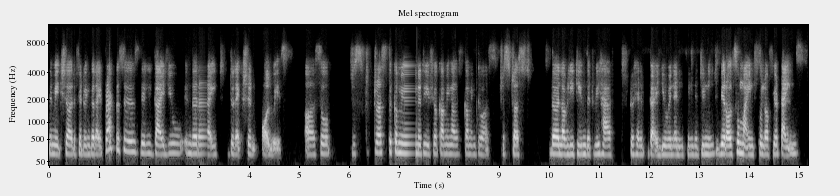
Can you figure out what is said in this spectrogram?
they make sure if you're doing the right practices, they'll guide you in the right direction always. Uh, so just trust the community if you're coming us coming to us. Just trust the lovely team that we have to help guide you in anything that you need. We're also mindful of your times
